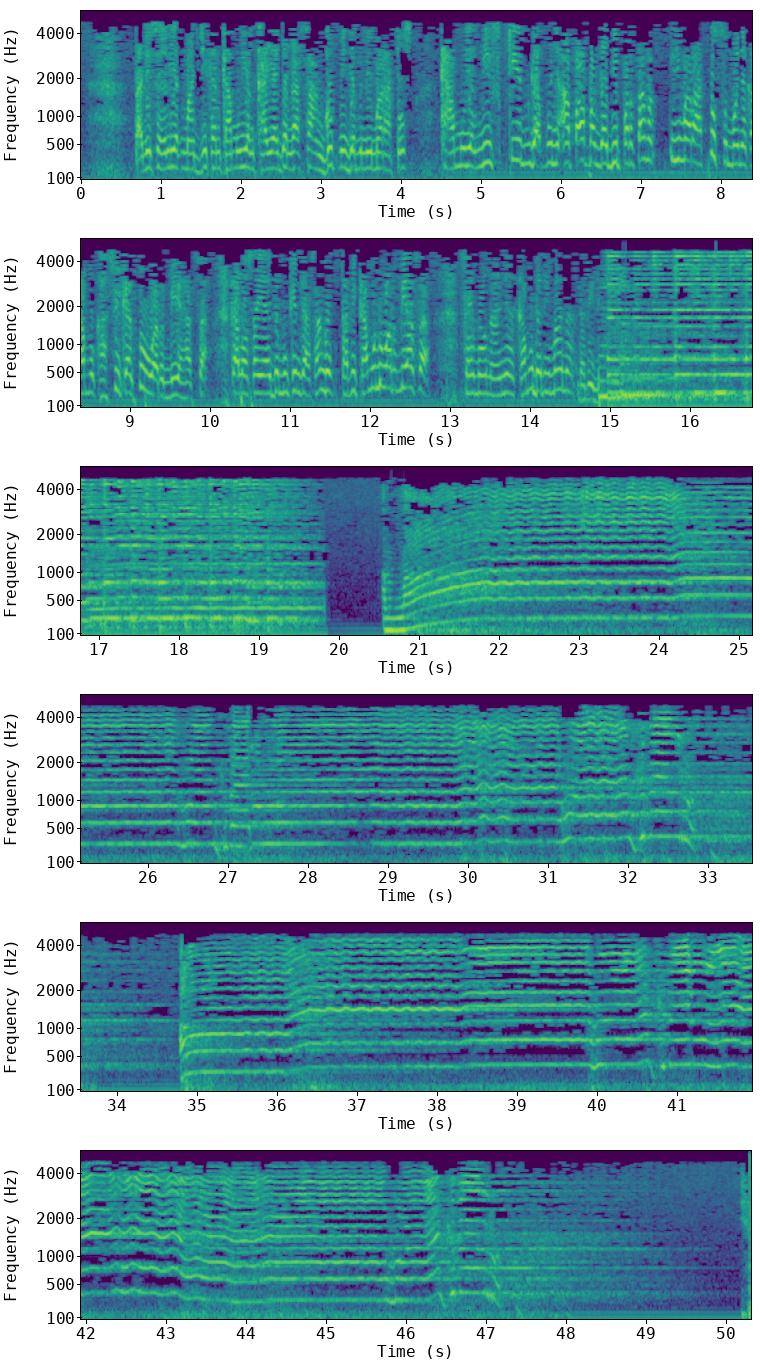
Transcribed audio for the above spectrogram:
Tadi saya lihat majikan kamu yang kaya aja nggak sanggup minjem 500. Kamu yang miskin nggak punya apa-apa gaji pertama 500 semuanya kamu kasihkan luar biasa. Kalau saya aja mungkin nggak sanggup, tapi kamu luar biasa. Saya mau nanya, kamu dari mana? Dari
